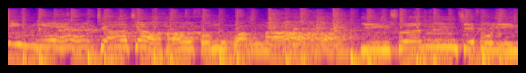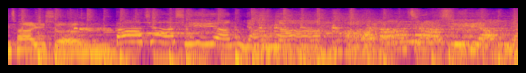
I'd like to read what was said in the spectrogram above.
新年，家家好风光啊！迎春接福迎财神，大家喜洋洋啊！大家喜洋洋，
